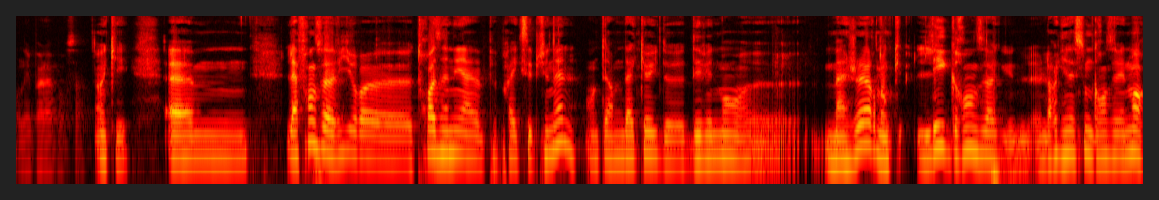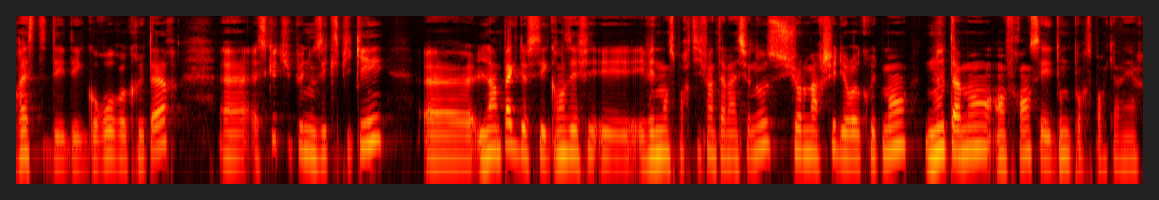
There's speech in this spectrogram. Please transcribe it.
On n'est pas là pour ça. Ok. Euh, la France va vivre euh, trois années à peu près exceptionnelles en termes d'accueil d'événements euh, majeurs. Donc, les grands, l'organisation de grands événements reste des, des gros recruteurs. Est-ce que tu peux nous expliquer euh, l'impact de ces grands événements sportifs internationaux sur le marché du recrutement, notamment en France et donc pour Sport Carrière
